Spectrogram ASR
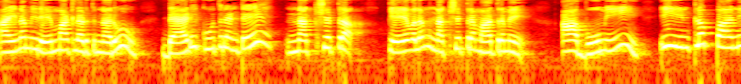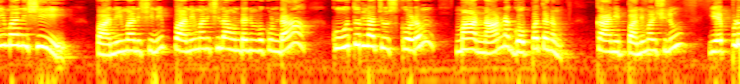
అయినా మీరేం మాట్లాడుతున్నారు? డాడీ కూతురంటే నక్షత్ర. కేవలం నక్షత్ర మాత్రమే. ఆ భూమి ఈ ఇంట్లో పని మనిషి. పని మనిషిని పని మనిషిలా ఉండనివ్వకుండా కూతుర్లా చూసుకోవడం మా నాన్న గొప్పతనం. కానీ పని మనుషులు ఎప్పుడు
